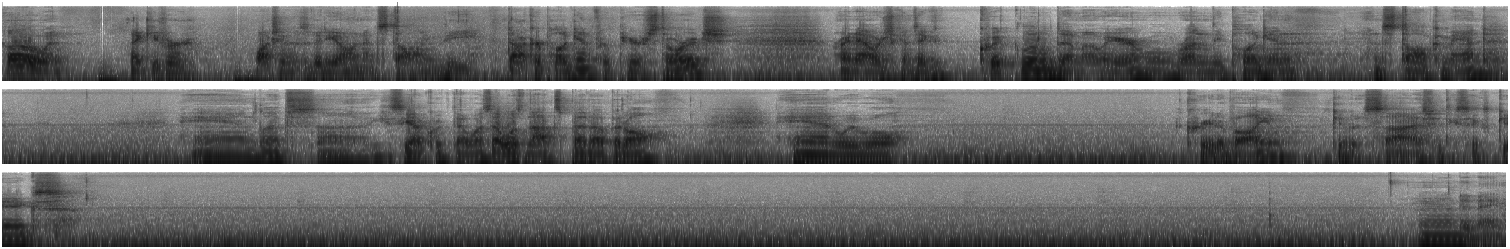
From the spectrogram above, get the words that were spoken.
Hello and thank you for watching this video and installing the Docker plugin for Pure Storage. Right now we're just going to take a quick little demo here. We'll run the plugin install command and let's uh, you see how quick that was. That was not sped up at all and we will create a volume, give it a size 56 gigs. And a name.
